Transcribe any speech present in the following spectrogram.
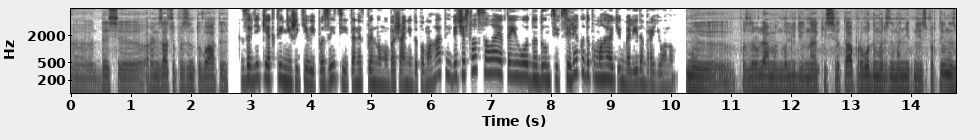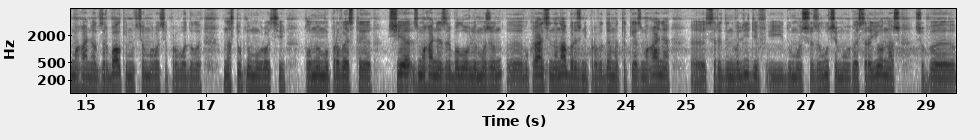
е, десь е, організацію презентувати, Завдяки активній життєвій позиції та невпинному бажанню допомагати, В'ячеслав Салаєв та його однодумці всіляко допомагають інвалідам району. Ми поздравляємо інвалідів на якісь свята, проводимо різноманітні спортивні змагання. От з рибалки ми в цьому році проводили. В наступному році плануємо провести ще змагання з риболовлі. Може, е, в Українці на набережні проведемо таке змагання е, серед інвалідів. І думаю, що залучимо весь район наш, щоб е,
